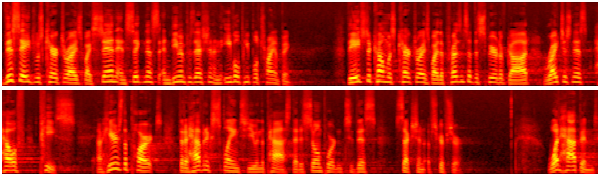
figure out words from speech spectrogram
This age was characterized by sin and sickness and demon possession and evil people triumphing. The age to come was characterized by the presence of the Spirit of God, righteousness, health, peace. Now, here's the part that I haven't explained to you in the past that is so important to this section of Scripture. What happened?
